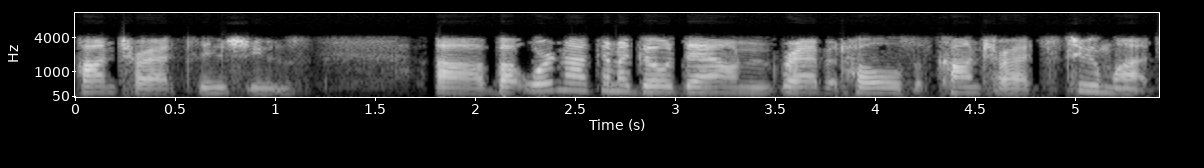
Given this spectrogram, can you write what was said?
contracts issues, uh, but we're not going to go down rabbit holes of contracts too much.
